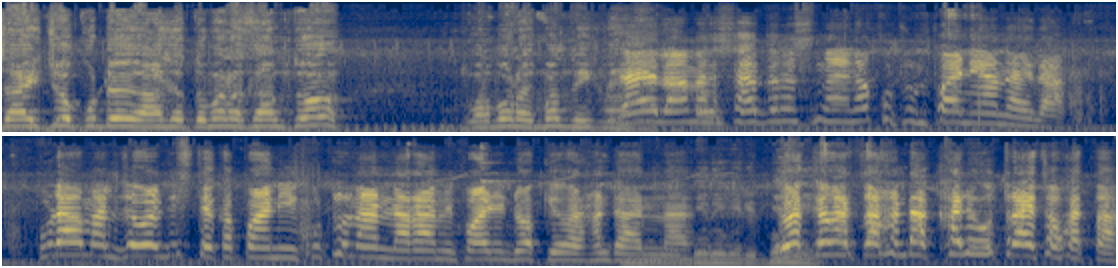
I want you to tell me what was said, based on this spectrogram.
जायचं कुठं असं तुम्हाला सांगतो. तुम्हाला बोला बोलतो इकडे. जायला आम्हाला साधनच नाही ना कुठून पाणी आणायला. कुठं आम्हाला जवळ दिसते का पाणी? कुठून आणणार आम्ही पाणी? डोक्यावर हंडा आणणार. बरोबर आहे. डोक्यावरचा हंडा खाली उतरायचा होता.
